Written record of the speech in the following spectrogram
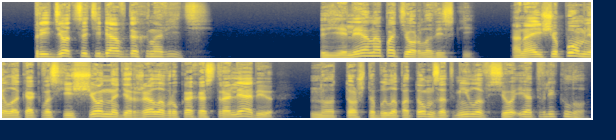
— «придется тебя вдохновить». Елена потерла виски. Она еще помнила, как восхищенно держала в руках астролябию, но то, что было потом, затмило все и отвлекло.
